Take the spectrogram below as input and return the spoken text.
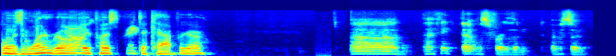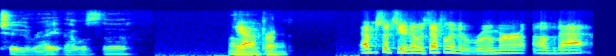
Was one really Yeah, supposed to be. DiCaprio? uh, I think that was for the episode two, right? That was the. Oh, Yeah, okay. for- Episode two, there was definitely the rumor of that.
